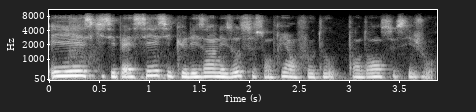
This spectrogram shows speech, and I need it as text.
Et ce qui s'est passé, c'est que les uns les autres se sont pris en photo pendant ce séjour.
